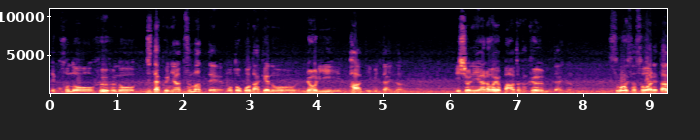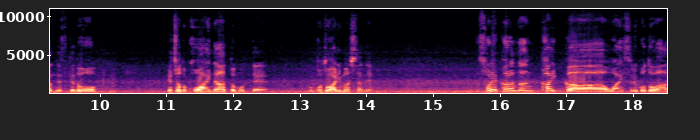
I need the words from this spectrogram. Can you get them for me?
で、この夫婦の自宅に集まって男だけの料理パーティーみたいな、一緒にやろうよパートくみたいな、すごい誘われたんですけど、いや、ちょっと怖いなと思って、断りましたね。それから何回かお会いすることはあっ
